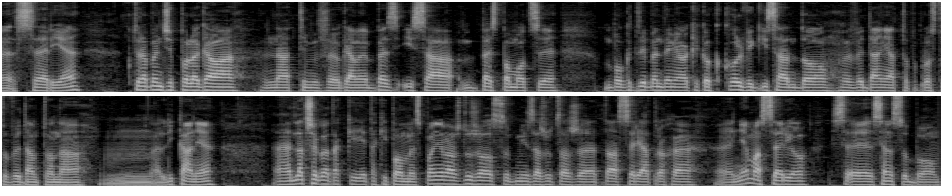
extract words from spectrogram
e, serię, która będzie polegała na tym, że gramy bez ISA, bez pomocy, bo gdy będę miał jakiegokolwiek ISA do wydania, to po prostu wydam to na, mm, likanie. E, Dlaczego taki, taki pomysł? Ponieważ dużo osób mi zarzuca, że ta seria trochę e, nie ma serio se- sensu, bo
